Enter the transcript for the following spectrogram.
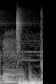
Buddha.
